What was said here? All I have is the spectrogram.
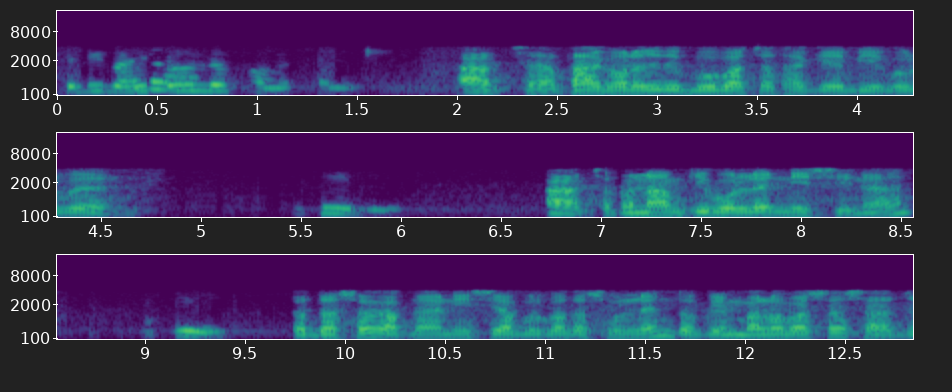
সে বিবাহিত হলেও সমস্যা নেই। আচ্ছা তার ঘরে যদি বউ বাচ্চা থাকে বিয়ে করবেন? জি জি। আচ্ছা আপনার নাম কি বললেন? নিশি না? তো দর্শক, আপনারা নিশি আপুর কথা শুনলেন। তো প্রেম, ভালোবাসা, সাহায্য,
